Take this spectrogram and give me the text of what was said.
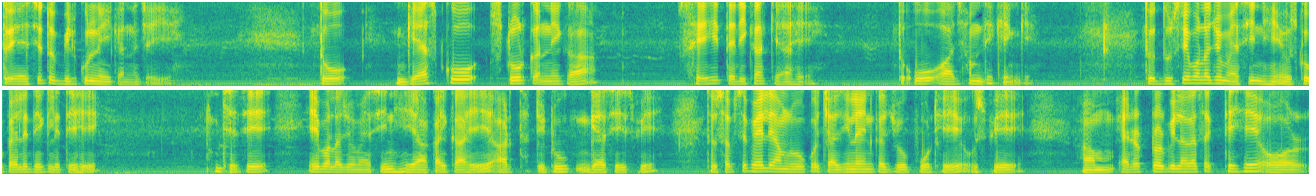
तो ऐसे तो बिल्कुल नहीं करना चाहिए। तो गैस को स्टोर करने का सही तरीका क्या है? तो वो आज हम देखेंगे। तो दूसरे वाला जो मशीन है, उसको पहले देख लेते हैं। जैसे ये वाला जो मशीन है, आकाई का है आर थर्टी टू गैस है इस पर तो सबसे पहले हम लोगों को चार्जिंग लाइन का जो पोर्ट है, उस पर हम एडाप्टर भी लगा सकते हैं और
